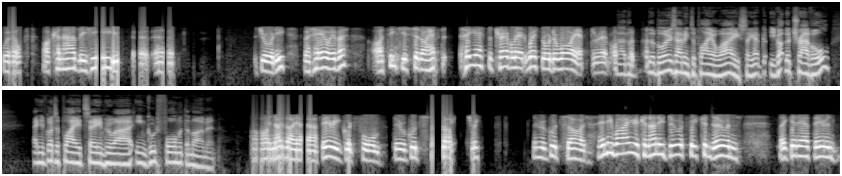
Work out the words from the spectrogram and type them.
well, I can hardly hear you, uh, uh, Geordie. But however, I think you said I have to. He has to travel out west, or do I have to travel? Uh, the, the Blues having to play away. So you have got, you got the travel and you've got to play a team who are in good form at the moment. I know they are very good form. They're a good side. They're a good side. Anyway, you can only do what we can do, and they get out there and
